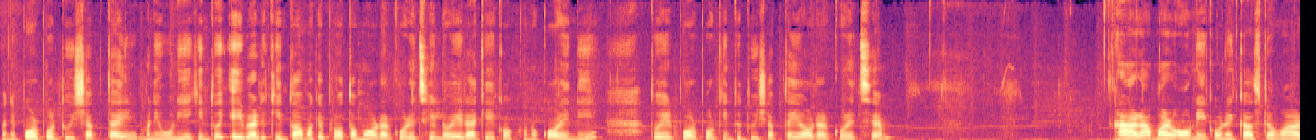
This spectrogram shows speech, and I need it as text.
মানে পরপর দুই সপ্তাহে। মানে উনি কিন্তু এইবার কিন্তু আমাকে প্রথম অর্ডার করেছিল। এর আগে কখনো করেনি। তো এর পরপর কিন্তু দুই সপ্তাহে অর্ডার করেছে। আর আমার অনেক অনেক কাস্টমার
